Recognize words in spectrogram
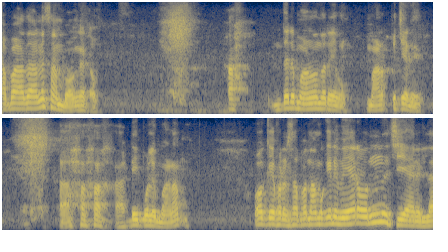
അപ്പോൾ അതാണ് സംഭവം കേട്ടോ. ആ എന്തൊരു മണമെന്നറിയാമോ മണപ്പിച്ചാണ് ആ ഹാ അടിപൊളി മണം. ഓക്കെ ഫ്രണ്ട്സ് അപ്പോൾ നമുക്കിനി വേറെ ഒന്നും ചെയ്യാനില്ല.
